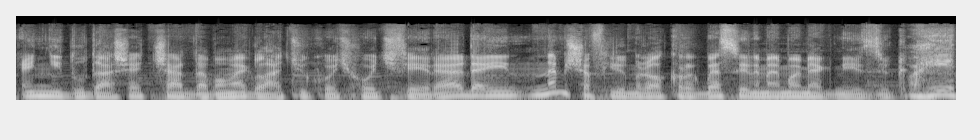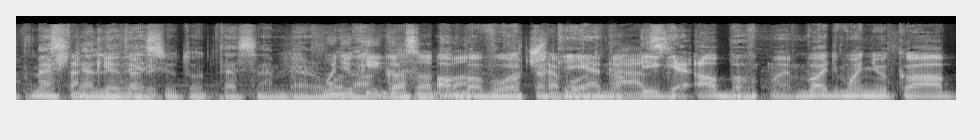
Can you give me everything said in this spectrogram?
ennyi dudás egy csárdában meglátjuk, hogy hogy fér el, de én nem is a filmről akarok beszélni, mert majd megnézzük. A hét mesterlövész jutott eszembe róla. Mondjuk igazad abba van, voltak ilyen, volt igen, abba, vagy mondjuk a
